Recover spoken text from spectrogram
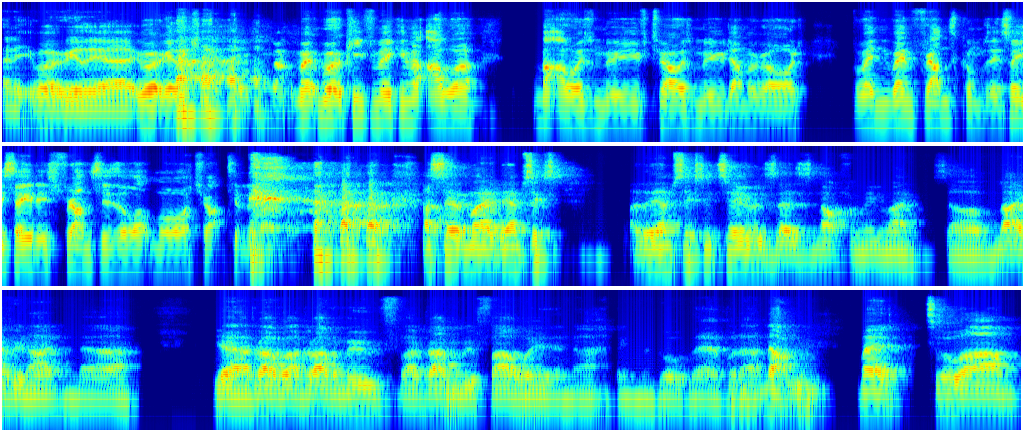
and it weren't really, uh, it weren't really, keep weren't, weren't keep making that hour, that hours move, two hours move down the road. When when France comes in, so you're saying is France is a lot more attractive. I said, mate, the M6, the M62 is, is not for me, man. So not every night, and uh, yeah, I'd rather I'd rather move I'd rather move far away than uh, England go up there. But uh, no, mate, to um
